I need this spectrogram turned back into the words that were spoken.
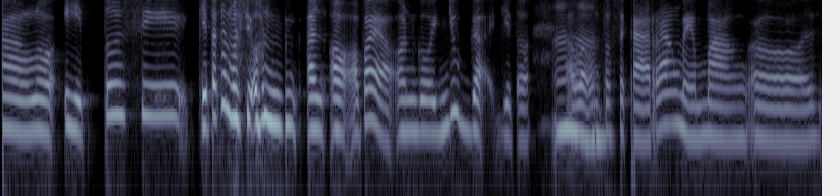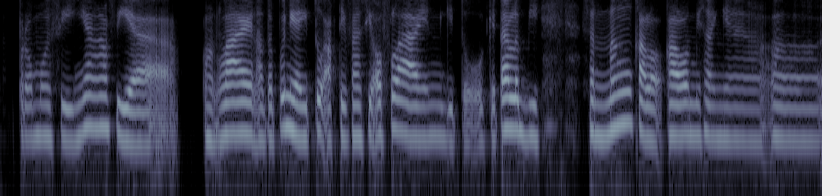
Kalau itu sih kita kan masih on, on oh, apa ya ongoing juga gitu. Kalau untuk sekarang memang uh, promosinya via online ataupun ya itu aktivasi offline gitu. Kita lebih seneng kalau kalau misalnya uh,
